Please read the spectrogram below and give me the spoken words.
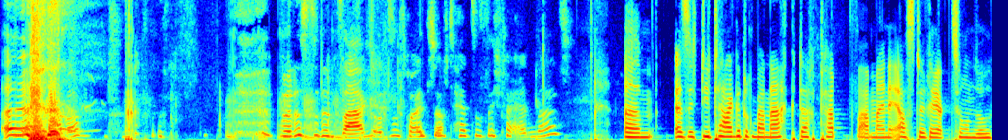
Aber Würdest du denn sagen, unsere Freundschaft hätte sich verändert? ähm, als ich die Tage drüber nachgedacht habe, war meine erste Reaktion so,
